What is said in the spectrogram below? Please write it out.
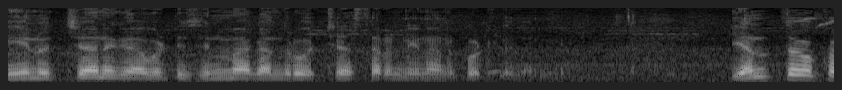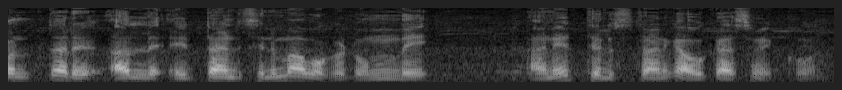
నేను వచ్చాను కాబట్టి సినిమాకి అందరూ వచ్చేస్తారని నేను అనుకోవట్లేదండి. ఎంతో కొంత ఇట్లాంటి సినిమా ఒకటి ఉంది అనేది తెలుస్తానికి అవకాశం ఎక్కువ ఉంది.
